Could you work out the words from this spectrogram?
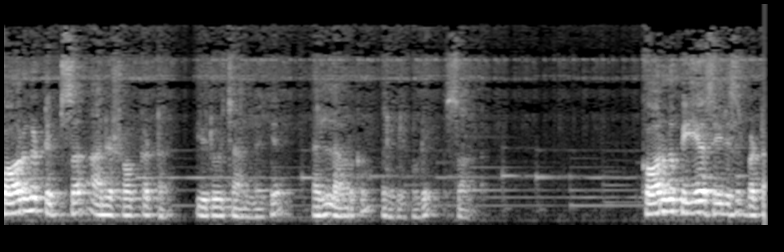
Korg tips and short cut YouTube ചാനലിലേക്ക് എല്ലാവർക്കും ഒരിക്കൽ കൂടി സ്വാഗതം. കോർഗ് പി എ സീരീസിൽപ്പെട്ട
